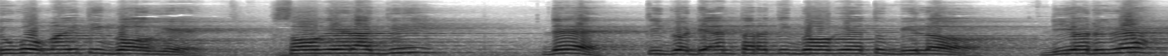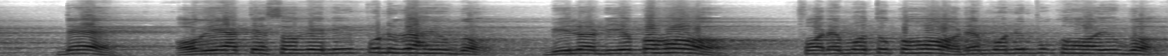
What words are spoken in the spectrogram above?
turuk mari tiga orang. Sore lagi, deh, tiga di antara tiga orang tu bila dia derah, deh, orang atas sore ni pun derah juga. Bila dia koho, for demo tu koho, demo ni pun koho juga.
